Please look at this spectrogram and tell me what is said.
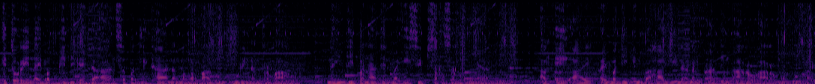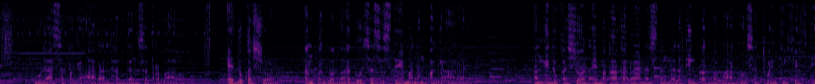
ito rin ay magbibigay daan sa paglikha ng mga bagong uri ng trabaho na hindi pa natin maisip sa kasalukuyan. Ang AI ay magiging bahagi na ng ating araw-araw na buhay, mula sa pag-aaral hanggang sa trabaho. Edukasyon, ang pagbabago sa sistema ng pag-aaral. Ang edukasyon ay makakaranas ng malaking pagbabago sa 2050.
